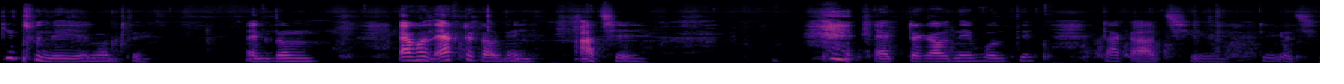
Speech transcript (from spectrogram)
কিছু নেই এর মধ্যে, একদম, এখন এক টাকাও নেই, আছে। এক টাকাও নেই বলতে, টাকা আছে, ঠিক আছে।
